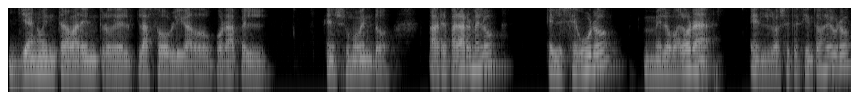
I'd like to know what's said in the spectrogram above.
ya no entraba dentro del plazo obligado por Apple en su momento a reparármelo. El seguro me lo valora en los 700 euros,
